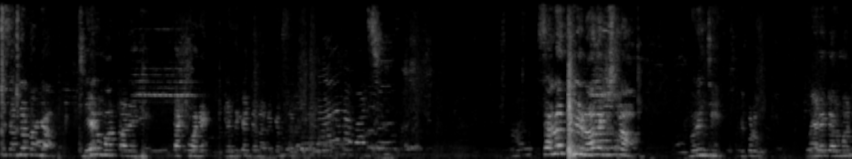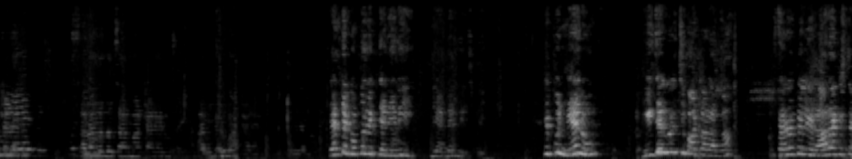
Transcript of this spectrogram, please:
ఈ సందర్భంగా నేను మాట్లాడేది తక్కువనే ఎందుకంటే నా దగ్గర సర్వపల్లి రాధాకృష్ణ గురించి ఇప్పుడు మేడం గారు మాట్లాడారు సదానందం సార్ మాట్లాడారు అందరూ మాట్లాడారు. ఎంత గొప్ప వ్యక్తి అనేది మీ అందరికీ తెలిసిపోయింది. ఇప్పుడు నేను టీచర్ గురించి మాట్లాడాలా సర్వపల్లి రాధాకృష్ణ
